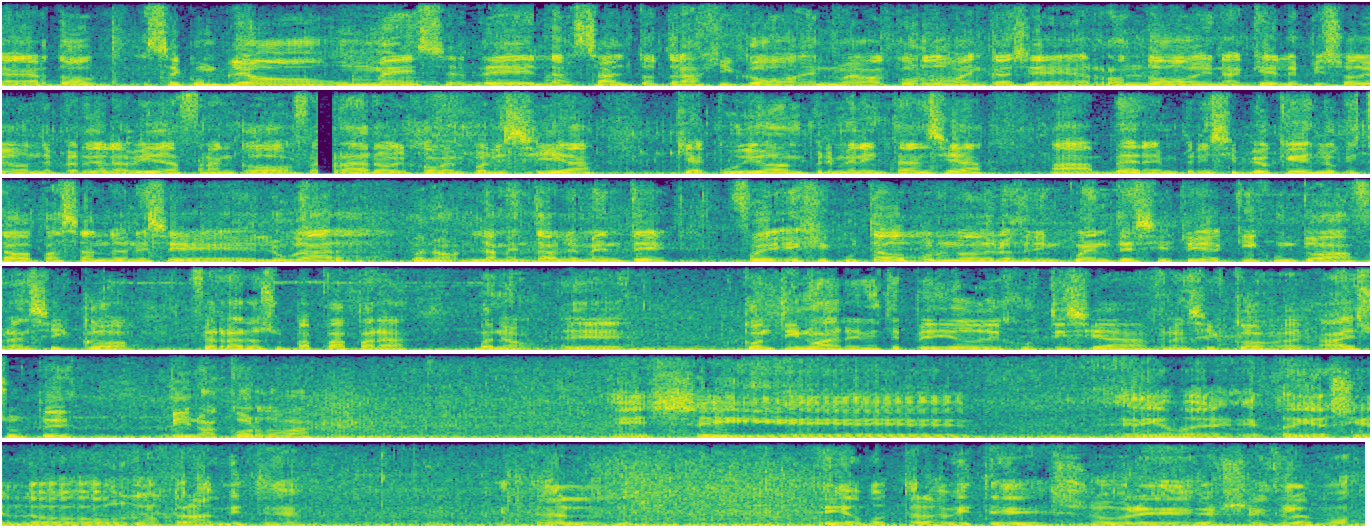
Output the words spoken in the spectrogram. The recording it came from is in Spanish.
Lagarto, se cumplió un mes del asalto trágico en Nueva Córdoba, en calle Rondó, en aquel episodio donde perdió la vida Franco Ferraro, el joven policía que acudió en primera instancia a ver en principio qué es lo que estaba pasando en ese lugar. Bueno, lamentablemente fue ejecutado por uno de los delincuentes y estoy aquí junto a Francisco Ferraro, su papá, para, bueno, eh, continuar en este pedido de justicia, Francisco. A eso usted vino a Córdoba. Eh, sí, eh, eh, digamos, estoy haciendo otros trámites. Que están, digamos, trámites sobre reclamos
